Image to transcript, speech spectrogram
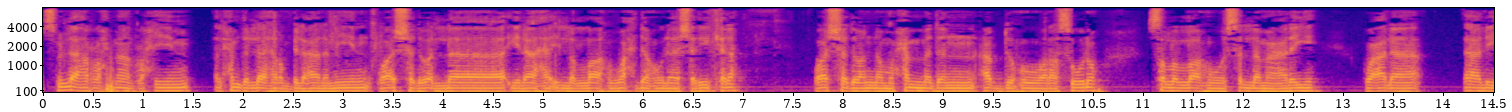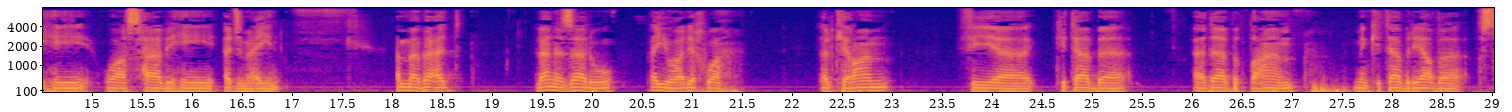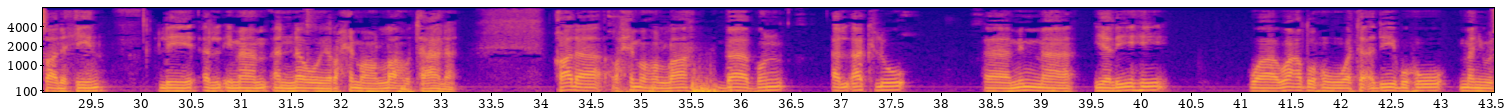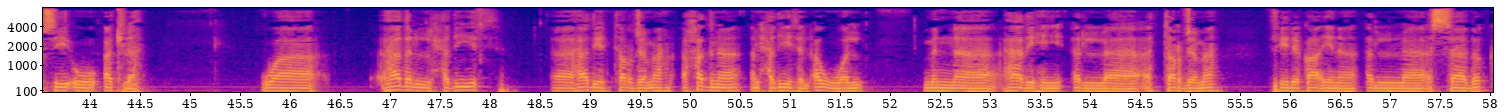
بسم الله الرحمن الرحيم. الحمد لله رب العالمين وأشهد أن لا إله إلا الله وحده لا شريك له وأشهد أن محمدا عبده ورسوله صلى الله وسلم عليه وعلى آله وأصحابه أجمعين. أما بعد لا نزال أيها الإخوة الكرام في كتاب آداب الطعام من كتاب رياض الصالحين للإمام النووي رحمه الله تعالى. قال رحمه الله باب الأكل مما يليه ووعظه وتأديبه من يسيء أكله. وهذا الحديث هذه الترجمة أخذنا الحديث الأول من هذه الترجمة. في لقائنا السابق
